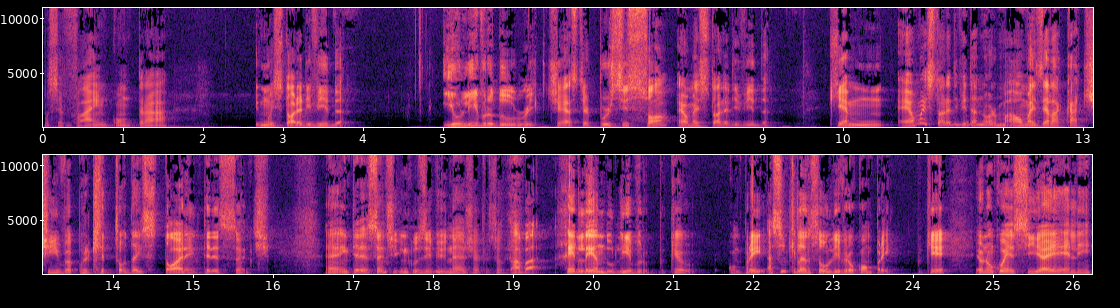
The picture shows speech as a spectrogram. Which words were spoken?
você vai encontrar uma história de vida. E o livro do Rick Chester, por si só, é uma história de vida. Que é, é uma história de vida normal, mas ela cativa, porque toda a história é interessante. É interessante, inclusive, né, Jefferson, eu estava relendo o livro, porque eu comprei, assim que lançou o livro, eu comprei. Porque eu não conhecia ele,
